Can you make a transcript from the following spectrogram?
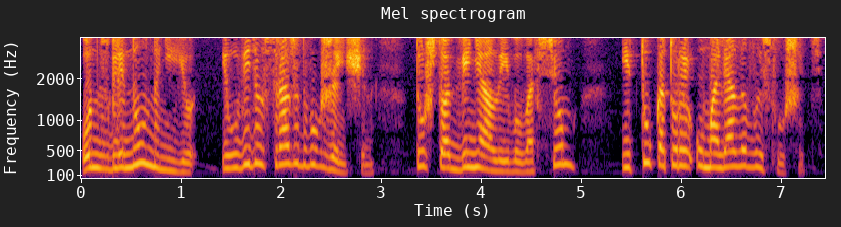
Он взглянул на нее и увидел сразу двух женщин, ту, что обвиняла его во всем, и ту, которая умоляла выслушать.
